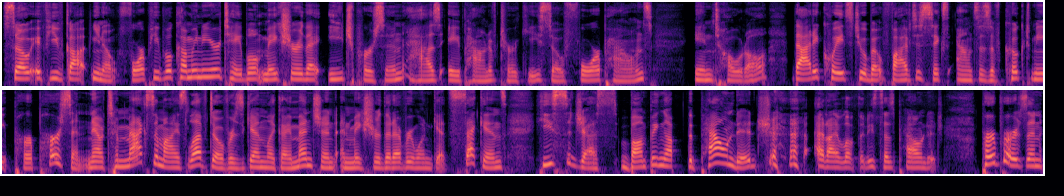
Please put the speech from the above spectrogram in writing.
So if you've got, you know, four people coming to your table, make sure that each person has a pound of turkey. So four pounds in total. That equates to about five to six ounces of cooked meat per person. Now, to maximize leftovers, again, like I mentioned, and make sure that everyone gets seconds, he suggests bumping up the poundage, and I love that he says poundage, per person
